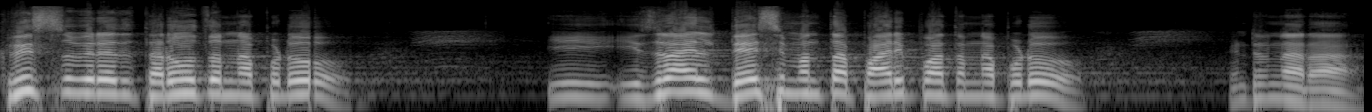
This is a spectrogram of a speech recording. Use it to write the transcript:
క్రీస్తు విరోధి తరుముతున్నప్పుడు ఈ ఇజ్రాయెల్ దేశమంతా పారిపోతున్నప్పుడు వింటున్నారా?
